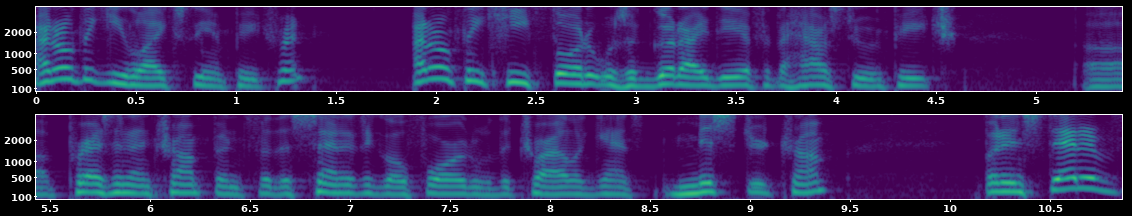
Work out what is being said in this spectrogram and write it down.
I don't think he likes the impeachment. I don't think he thought it was a good idea for the House to impeach uh, President Trump and for the Senate to go forward with a trial against Mr. Trump. But instead of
